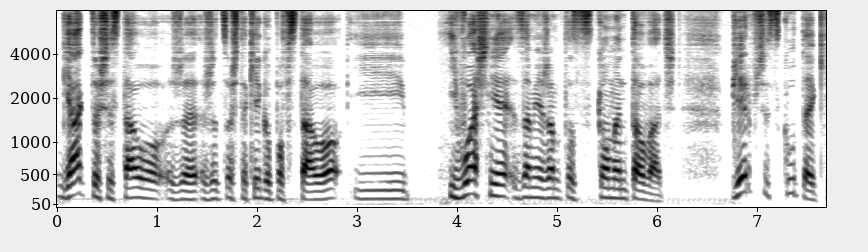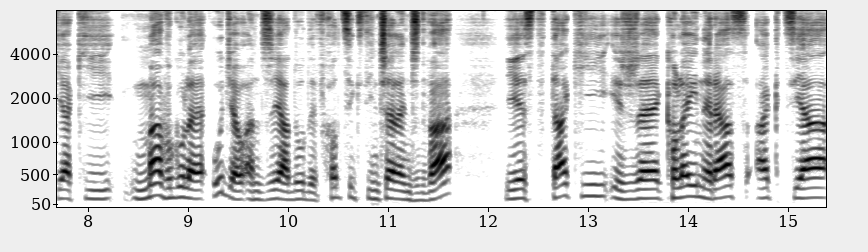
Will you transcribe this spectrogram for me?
jak to się stało, że, że coś takiego powstało i, i właśnie zamierzam to skomentować. Pierwszy skutek, jaki ma w ogóle udział Andrzeja Dudy w Hot 16 Challenge 2 jest taki, że kolejny raz akcja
